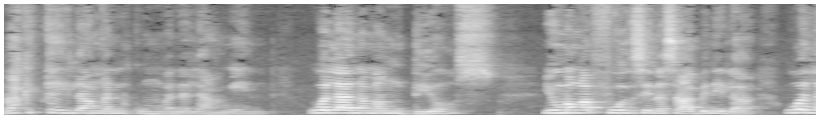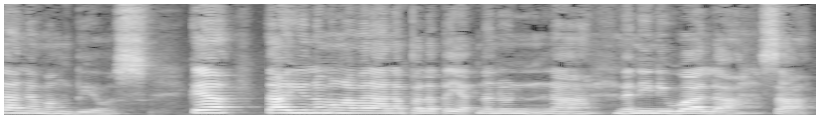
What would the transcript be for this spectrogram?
Bakit kailangan kong manalangin? Wala namang Diyos. Yung mga fool sinasabi nila, wala namang Diyos. Kaya tayo ng mga mananampalataya at nanun, na naniniwala sa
